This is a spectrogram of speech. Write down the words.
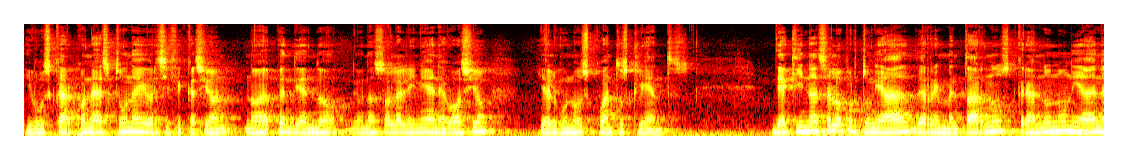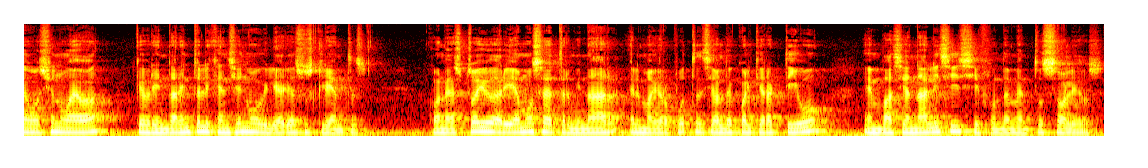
y buscar con esto una diversificación no dependiendo de una sola línea de negocio y algunos cuantos clientes. De aquí nace la oportunidad de reinventarnos creando una unidad de negocio nueva que brindara inteligencia inmobiliaria a sus clientes con esto ayudaríamos a determinar el mayor potencial de cualquier activo en base a análisis y fundamentos sólidos.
